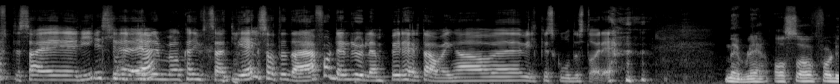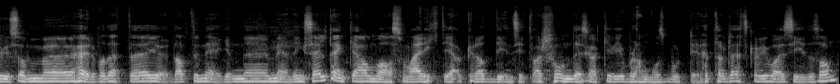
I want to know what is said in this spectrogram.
gifte seg rik, Hvis ja. eller man kan gifte seg til gjeld, så at det er fordeler og ulemper helt avhengig av eh, hvilke sko du står i. Nemlig. Og så får du som eh, hører på dette, gjøre deg opp din egen eh, mening selv, tenker jeg, om hva som er riktig i akkurat din situasjon. Det skal ikke vi blande oss borti, rett og slett. Skal vi bare si det sånn?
